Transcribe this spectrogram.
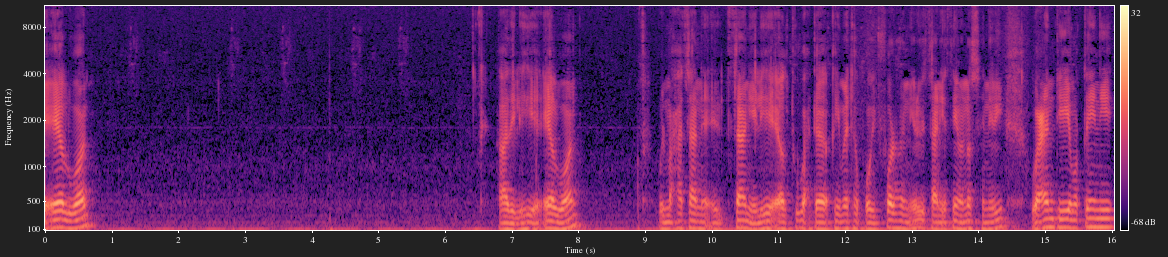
هي L1 هذه اللي هي L1 والمحاثة الثانية اللي هي L2 واحدة قيمتها 0.4 هنري والثانية 2.5 هنري. وعندي مطيني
